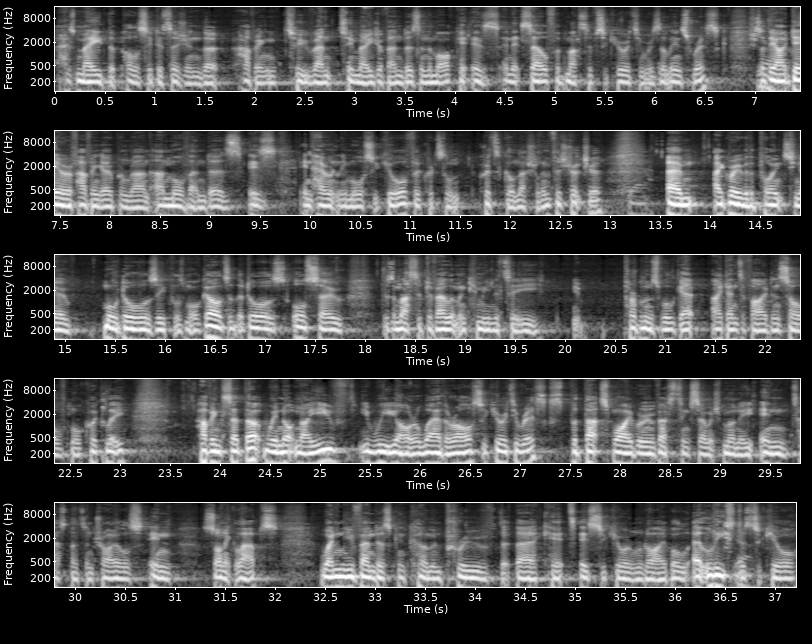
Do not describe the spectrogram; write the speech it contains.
has made the policy decision that having two, ven- two major vendors in the market is in itself a massive security and resilience risk. So the idea of having Open RAN and more vendors is inherently more secure for critical, critical national infrastructure. Um, I agree with the points, you know, more doors equals more guards at the doors. Also, there's a massive development community problems will get identified and solved more quickly. Having said that, we're not naive. We are aware there are security risks, but that's why we're investing so much money in testbeds and trials in Sonic Labs. When new vendors can come and prove that their kit is secure and reliable, at least as secure,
